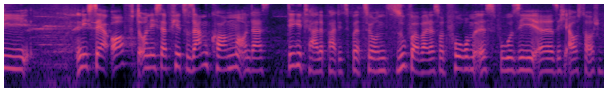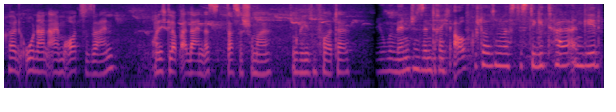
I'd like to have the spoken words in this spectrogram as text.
die nicht sehr oft und nicht sehr viel zusammenkommen und da ist digitale Partizipation super, weil das so ein Forum ist, wo sie äh, sich austauschen können, ohne an einem Ort zu sein. Und ich glaube, allein das, das ist schon mal ein Riesenvorteil. Junge Menschen sind recht aufgeschlossen, was das Digital angeht.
